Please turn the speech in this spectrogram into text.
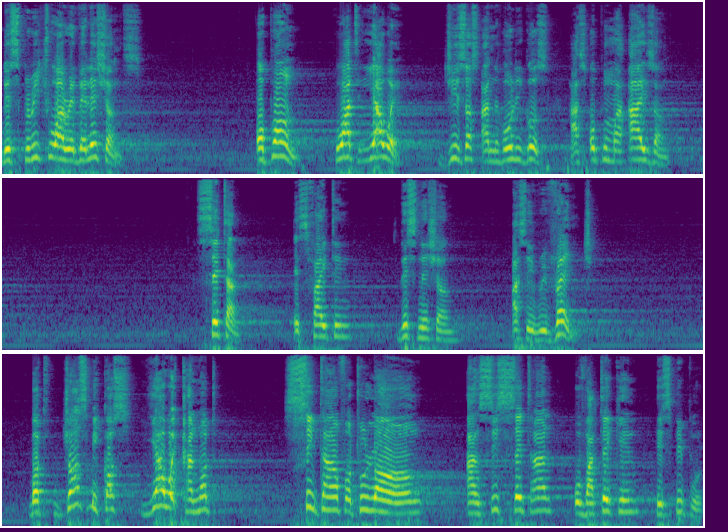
the spiritual revelations, upon what Yahweh, Jesus, and the Holy Ghost has opened my eyes on. Satan is fighting this nation as a revenge. But just because Yahweh cannot sit down for too long and see Satan overtaking his people.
